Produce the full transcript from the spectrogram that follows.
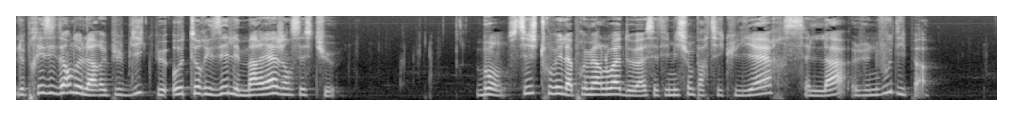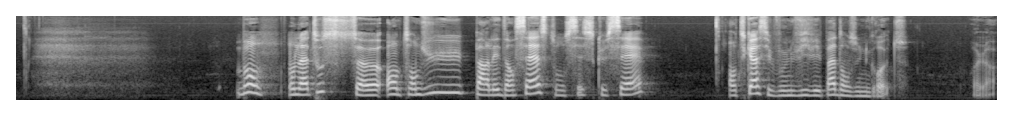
Le président de la République peut autoriser les mariages incestueux. Bon, si je trouvais la première loi de à cette émission particulière, celle-là, je ne vous dis pas. Bon, on a tous euh, entendu parler d'inceste, on sait ce que c'est. En tout cas, si vous ne vivez pas dans une grotte. Voilà.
